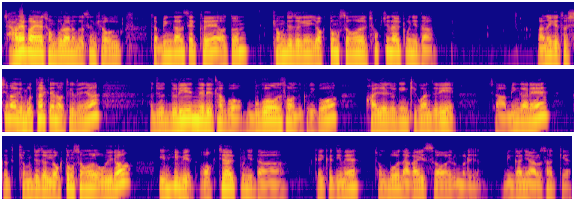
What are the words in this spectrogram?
잘해봐야 정부라는 것은 결국 자, 민간 섹터의 어떤 경제적인 역동성을 촉진할 뿐이다. 만약에 더 심하게 못할 때는 어떻게 되냐? 아주 느릿느릿하고 무거운 손 그리고 관료적인 기관들이 자 민간의 그 경제적 역동성을 오히려 인히빗 억제할 뿐이다. 그러니까 니네 정부 나가 있어 이런 말이에요. 민간이 알아서 할게.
